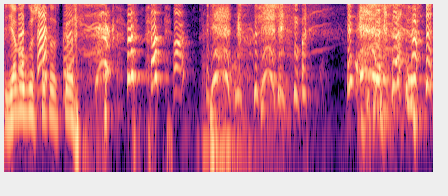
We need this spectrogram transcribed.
я могу что-то сказать.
